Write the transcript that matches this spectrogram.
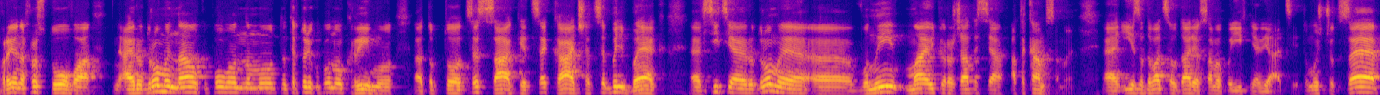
в районах Ростова, аеродроми на окупованому на території окупованого Криму, е, тобто це Саки, це Кача, це Бельбек. Е, Всі ці аеродроми е, вони мають уражатися атакамсами е, і задаватися ударів саме по їхній авіації, тому що це.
